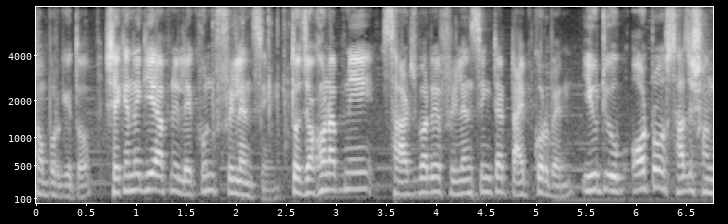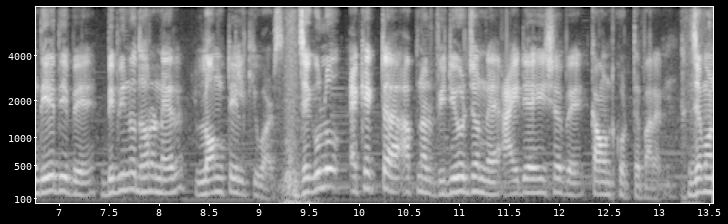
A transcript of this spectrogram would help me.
সম্পর্কিত। সেখানে গিয়ে আপনি লিখুন ফ্রিল্যান্সিং তো যখন আপনি সার্চ বারে ফ্রিল্যান্সিংটা টাইপ করবেন ইউটিউব অটো সাজেশন দিয়ে দিবে বিভিন্ন ধরনের লং টেল কিওয়ার্ডস যেগুলো এক একটা আপনার ভিডিওর জন্য আইডিয়া হিসেবে কাউন্ট করতে পারেন। যেমন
